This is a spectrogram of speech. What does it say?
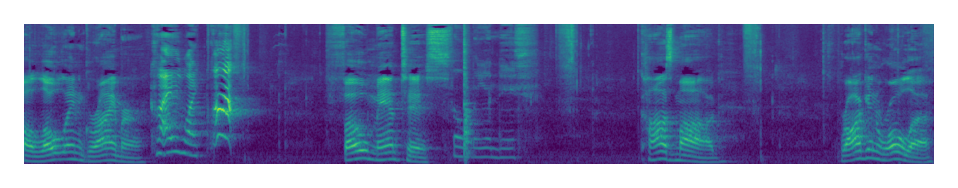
Alolan Grimer, Kind like ah. Fomantis, So Landis. Cosmog, Roggenrola,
